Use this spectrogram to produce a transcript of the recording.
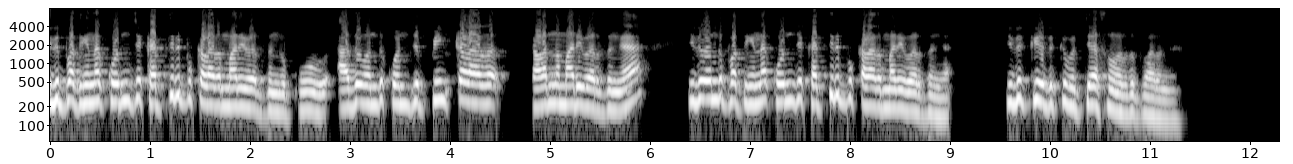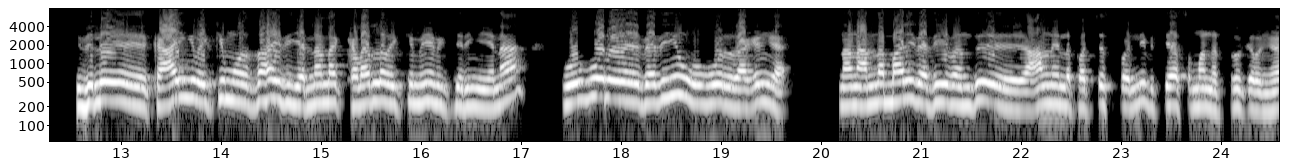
இது பார்த்தீங்கன்னா கொஞ்சம் கத்திரிப்பு கலர் மாதிரி வருதுங்க பூ. அது வந்து கொஞ்சம் பிங்க் கலர் கலந்த மாதிரி வருதுங்க. இது வந்து பார்த்தீங்கன்னா கொஞ்சம் கத்திரிப்பு கலர் மாதிரி வருதுங்க. இதுக்கு இதுக்கு வித்தியாசம் வருது பாருங்க. இதில் காய்ங்க வைக்கும் போது தான் இது என்னென்ன கலரில் வைக்கணும்னு எனக்கு தெரியுங்க. ஏன்னா ஒவ்வொரு விதையும் ஒவ்வொரு ரகங்க. நான் அந்த மாதிரி விதையை வந்து ஆன்லைனில் பர்ச்சேஸ் பண்ணி வித்தியாசமாக நட்டுருக்குறேங்க.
